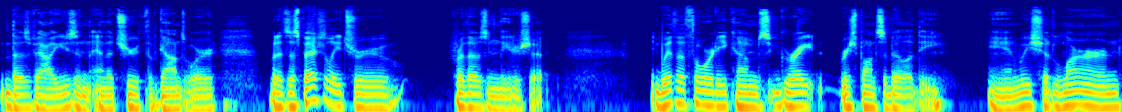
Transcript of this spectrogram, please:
those values and, and the truth of God's word. But it's especially true for those in leadership. With authority comes great responsibility and we should learn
